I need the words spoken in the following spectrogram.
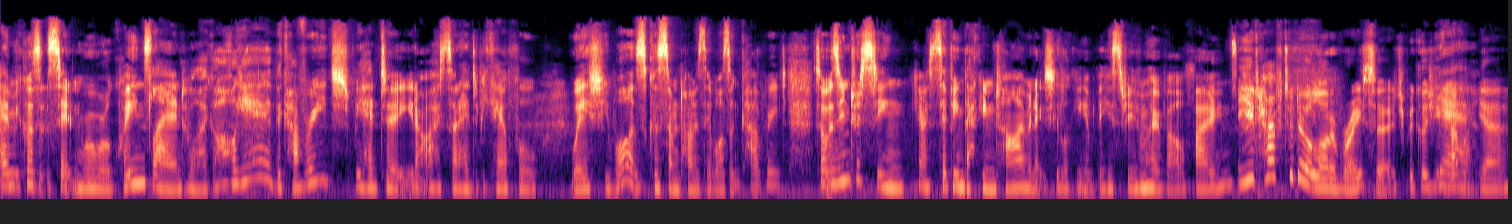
And because it's set in rural Queensland, we're like, oh, yeah, the coverage. We had to, you know, I sort of had to be careful where she was because sometimes there wasn't coverage. So it was interesting, you know, stepping back in time and actually looking at the history of mobile phones. You'd have to do a lot of research because you Yeah. haven't. Yeah.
